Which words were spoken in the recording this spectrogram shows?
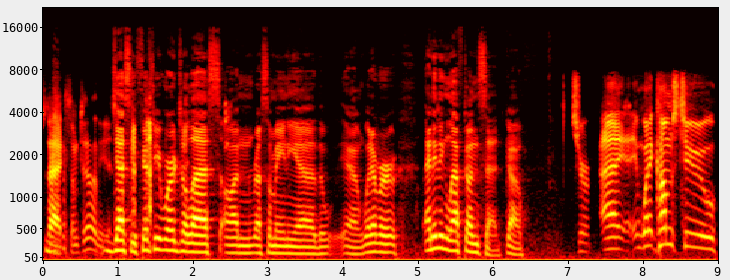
Stacks, I'm telling you. Jesse, fifty words or less on WrestleMania. The you know, whatever, anything left unsaid. Go. Sure. Uh, when it comes to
